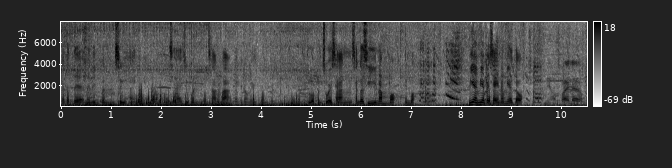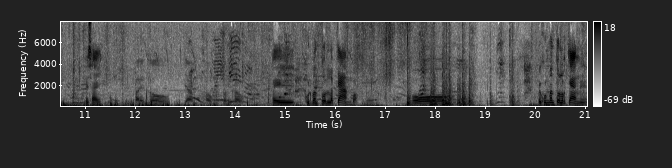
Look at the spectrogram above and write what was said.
พักกะแตะแมลินเพิ่นซื้อให้สิให้ทุกเพิ่นสร้างบ้านนะพี่น้องเอ้ยเพิ่นถือว่าเพิ่นช่วยสร้างสังกะสีนำบ่เห็นบ่เมียเมียไปใส่นะเมียเจ้านี่เอาไปแล้วไปใส่ไปเขาจำเขามาต้นเขาไปขุดมันต้นรับจ้างบ่เนอะ โอ้ไปขุดมันต้นรับจ้างเนี่ย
